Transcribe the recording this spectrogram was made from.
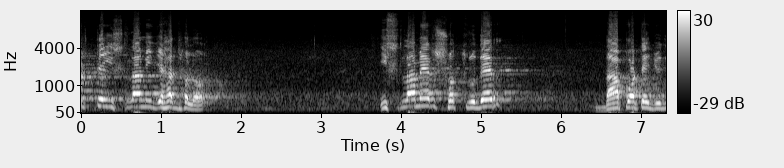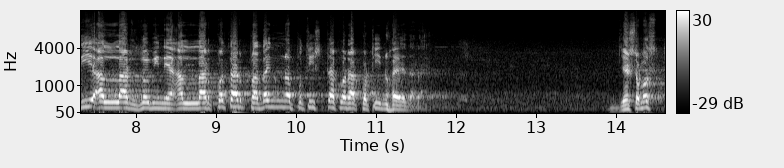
অর্থে ইসলামী জেহাদ হল ইসলামের শত্রুদের দাপটে যদি আল্লাহর জমিনে আল্লাহর কথার প্রাধান্য প্রতিষ্ঠা করা কঠিন হয়ে দাঁড়ায়। যে সমস্ত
